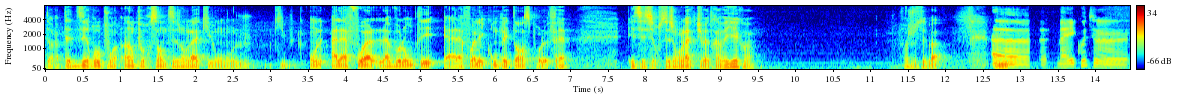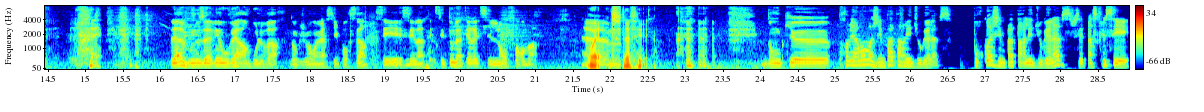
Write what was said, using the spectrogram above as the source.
tu auras peut-être 0,1% de ces gens-là qui vont qui ont à la fois la volonté et à la fois les compétences pour le faire. Et c'est sur ces gens-là que tu vas travailler, quoi. Enfin, je sais pas. Euh, bah écoute, euh, là vous nous avez ouvert un boulevard, donc je vous remercie pour ça. C'est tout l'intérêt de ces longs formats. Ouais, Euh, tout à fait. donc premièrement, moi j'aime pas parler de Labs. Pourquoi j'aime pas parler de Labs? C'est parce que c'est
